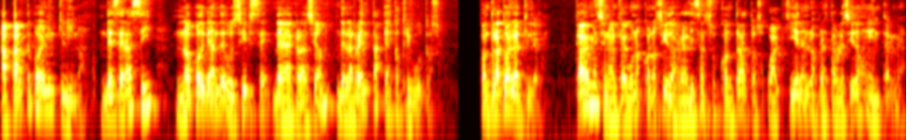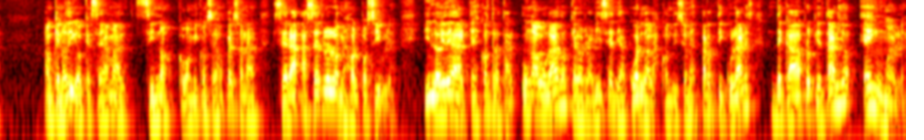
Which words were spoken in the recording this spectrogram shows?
aparte por el inquilino. De ser así, no podrían deducirse de la declaración de la renta estos tributos. Contrato del alquiler. Cabe mencionar que algunos conocidos realizan sus contratos o adquieren los preestablecidos en Internet. Aunque no digo que sea mal, sino, como mi consejo personal, será hacerlo lo mejor posible. Y lo ideal es contratar un abogado que lo realice de acuerdo a las condiciones particulares de cada propietario e inmueble.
